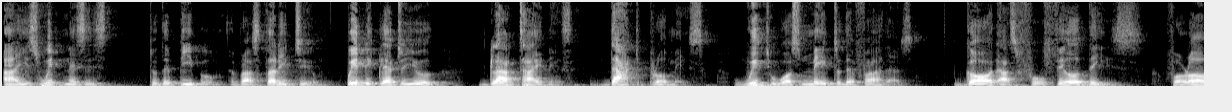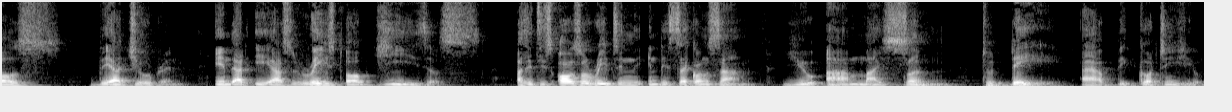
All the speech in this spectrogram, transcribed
are his witnesses to the people. Verse 32 We declare to you glad tidings, that promise which was made to the fathers. God has fulfilled this for us, their children, in that He has raised up Jesus. As it is also written in the second psalm, You are my son, today I have begotten you.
